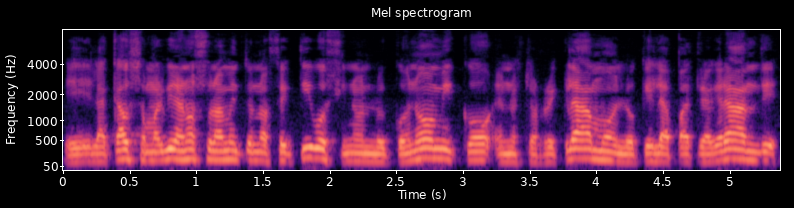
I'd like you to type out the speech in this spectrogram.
eh, la causa Malvina, no solamente en lo afectivo, sino en lo económico, en nuestro reclamo, en lo que es la patria grande,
